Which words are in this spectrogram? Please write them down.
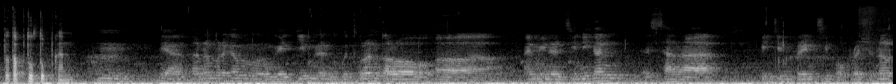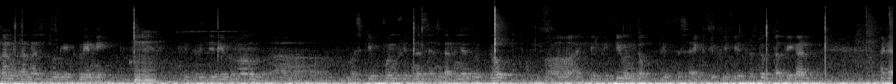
tetap tutup kan. Hmm, ya karena mereka memang gym dan kebetulan kalau uh, eminence ini kan secara izin prinsip operasional kan karena sebagai klinik. Hmm. gitu jadi memang uh, meskipun fitness centernya tutup uh, activity untuk fitness activity tutup tapi kan ada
